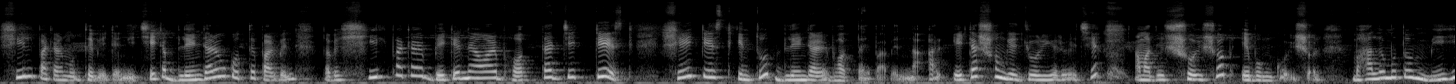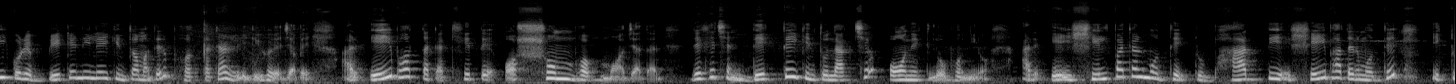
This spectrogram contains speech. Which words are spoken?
শিল পাটার মধ্যে বেটে নিচ্ছি। এটা ব্লেন্ডারেও করতে পারবেন। পারবেন। তবে শিলপাটায় বেটে নেওয়ার ভর্তার যে টেস্ট সেই টেস্ট কিন্তু ব্লেন্ডারের ভর্তায় পাবেন না। আর এটার সঙ্গে জড়িয়ে রয়েছে আমাদের শৈশব এবং কৈশোর। ভালো মতো মিহি করে বেটে নিলেই কিন্তু আমাদের ভর্তাটা রেডি হয়ে যাবে। আর এই ভর্তাটা খেতে অসম্ভব মজাদার। দেখেছেন? দেখতেই কিন্তু লাগছে অনেক লোভনীয়। আর এই শিলপাটার মধ্যে একটু ভাত দিয়ে, সেই ভাতের মধ্যে একটু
